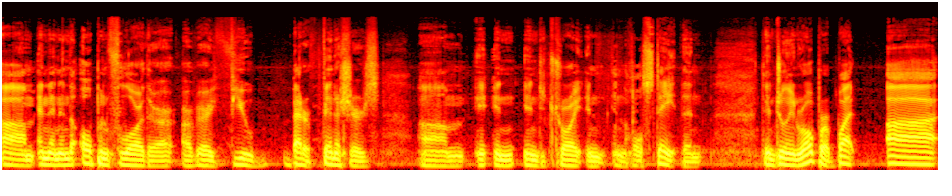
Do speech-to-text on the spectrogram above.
Um, and then in the open floor, there are, are very few better finishers um, in in Detroit and in the whole state than than Julian Roper. But uh,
